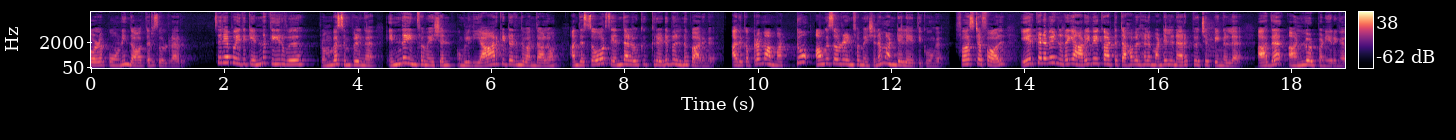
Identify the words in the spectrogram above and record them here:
குழப்பம்னு இந்த ஆத்தர் சொல்றாரு. சரி அப்போ இதுக்கு என்ன தீர்வு? ரொம்ப சிம்பிள்ங்க. எந்த இன்ஃபர்மேஷன் உங்களுக்கு யார்கிட்ட இருந்து வந்தாலும் அந்த சோர்ஸ் எந்த அளவுக்கு கிரெடிபிள்னு பாருங்க. அதுக்கப்புறமா மட்டும் அவங்க சொல்ற இன்ஃபர்மேஷனை மண்டேல ஏத்திக்கோங்க. ஃபர்ஸ்ட் ஆஃப் ஆல் ஏற்கனவே நிறைய அரைவே காட்டு தகவல்களை மண்டையில நிரப்பி வச்சிருப்பீங்கல்ல அதை அன்லோட் பண்ணிருங்க.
